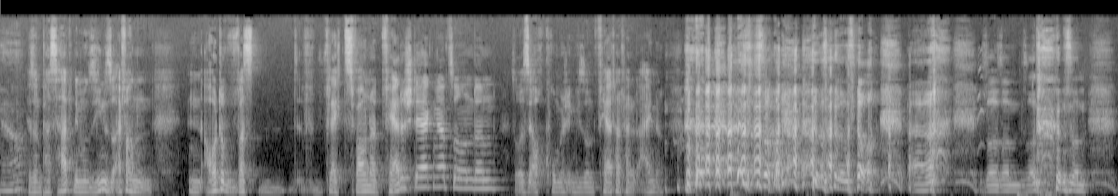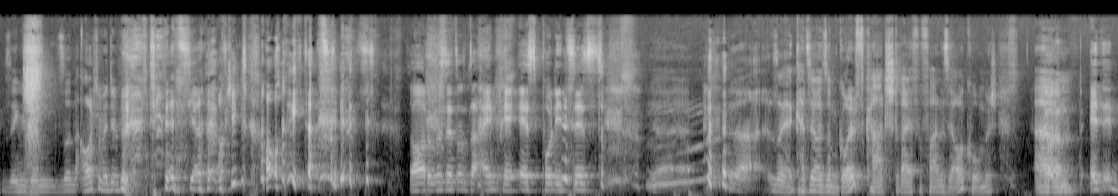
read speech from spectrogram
ja. Ja, so ein Passat-Limousine, so einfach ein, ein Auto, was vielleicht 200 Pferdestärken hat, so und dann, so ist ja auch komisch, irgendwie so ein Pferd hat halt eine. so, so, äh, so, so, ein, so, ein, so, ein, so, irgendwie so, ein, so ein Auto, mit dem du tendenziell auch wie traurig das ist. So, du bist jetzt unser 1 PS-Polizist. ja, so, ja, kannst du ja auch so einem Golfkartstreifen fahren, ist ja auch komisch. Ähm, ja, äh,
